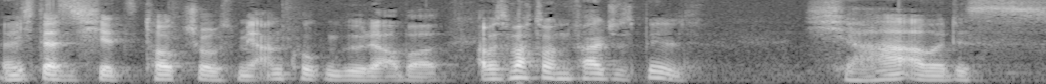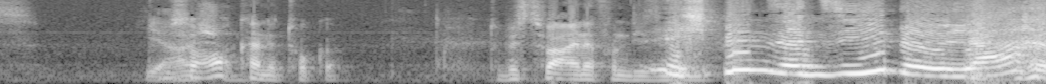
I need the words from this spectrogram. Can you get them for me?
Nicht, dass ich jetzt Talkshows mir angucken würde, aber Aber es macht doch ein falsches Bild. ja, aber das. Du Ja, bist doch schon. auch keine Tucke. Du bist zwar einer von diesen. Ich bin sensibel, ja?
